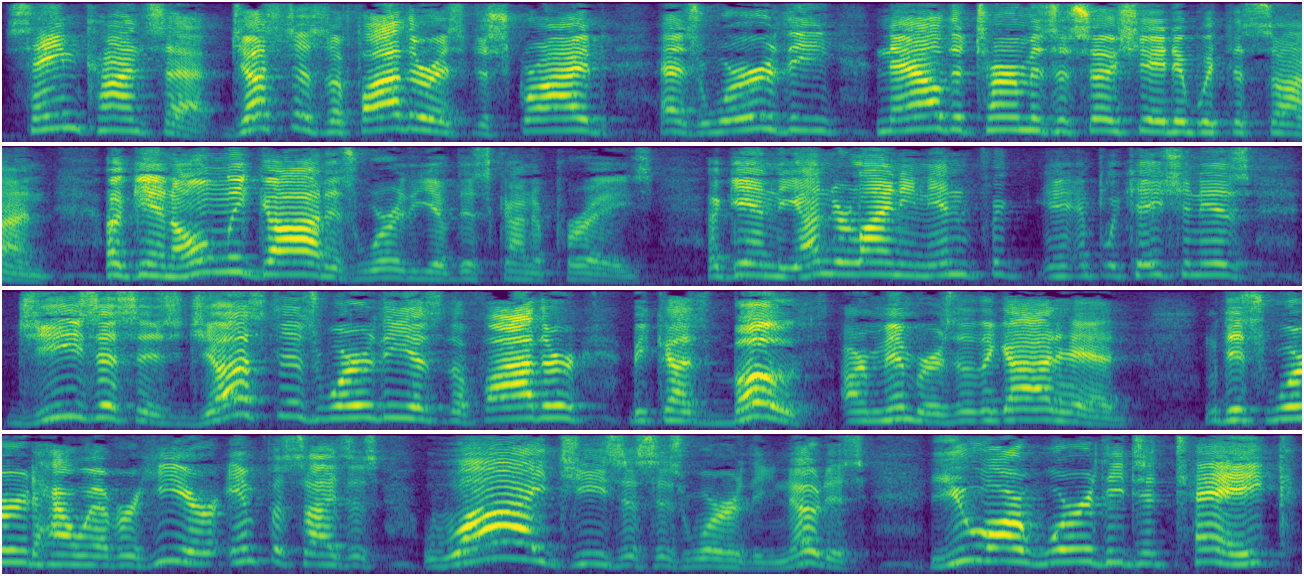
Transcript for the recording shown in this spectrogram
Same concept. Just as the Father is described as worthy, now the term is associated with the Son. Again, only God is worthy of this kind of praise. Again, the underlining implication is Jesus is just as worthy as the Father because both are members of the Godhead. This word, however, here emphasizes why Jesus is worthy. Notice, you are worthy to take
